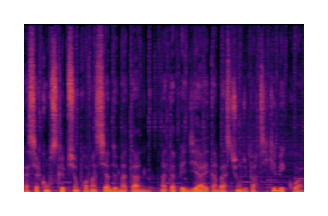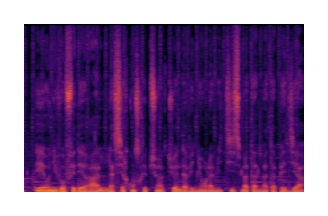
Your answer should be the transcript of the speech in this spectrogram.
La circonscription provinciale de Matane-Matapédia est un bastion du Parti québécois et au niveau fédéral, la circonscription actuelle d'Avignon, la Métis Matane-Matapédia,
